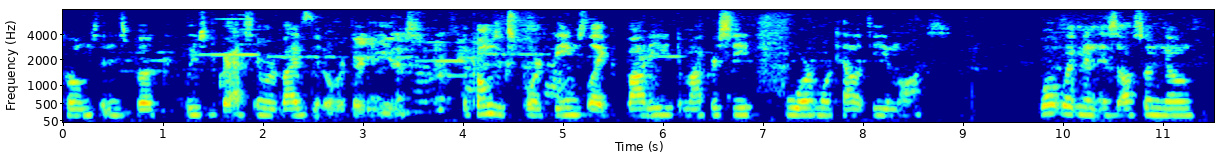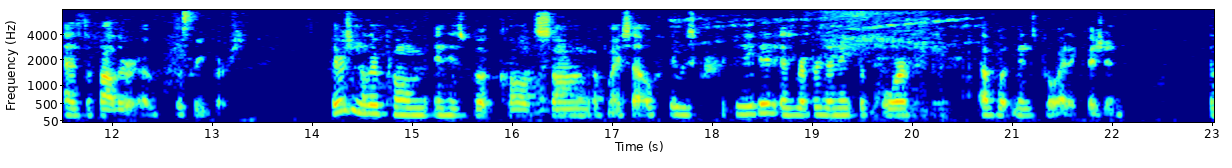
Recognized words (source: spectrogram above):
poems in his book, Leaves of Grass, and revised it over 30 years. The poems explore themes like body, democracy, war, mortality, and loss. Walt Whitman is also known as the father of the free verse. There's another poem in his book called Song of Myself. It was created as representing the core of Whitman's poetic vision. The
